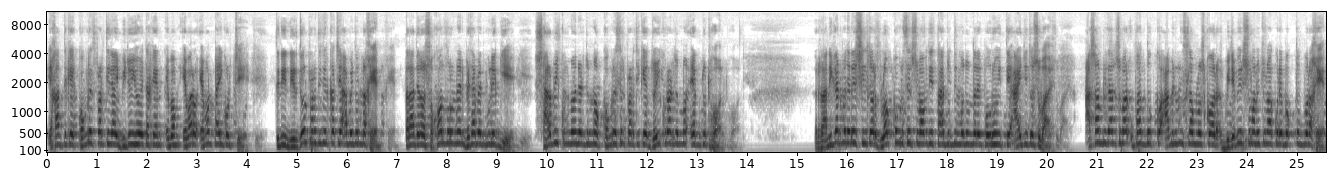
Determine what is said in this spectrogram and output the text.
এখান থেকে কংগ্রেস প্রার্থীরাই বিজয়ী হয়ে থাকেন এবং এবারও এমনটাই করছে। তিনি নির্দল প্রার্থীদের কাছে আবেদন রাখেন, তারা যেন সকল ধরনের ভেদাভেদ ভুলে গিয়ে সার্বিক উন্নয়নের জন্য কংগ্রেসের প্রার্থীকে জয়ী করার জন্য একজোট হন। রানীঘাট বাজারের শিলচর ব্লক কংগ্রেসের সভাপতি তাজউদ্দিন মজুমদারের পৌরোহিত্যে আয়োজিত সভায় আসাম বিধানসভার উপাধ্যক্ষ আমিনুল ইসলাম লস্কর বিজেপির সমালোচনা করে বক্তব্য রাখেন।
